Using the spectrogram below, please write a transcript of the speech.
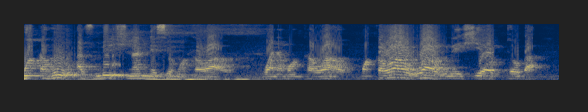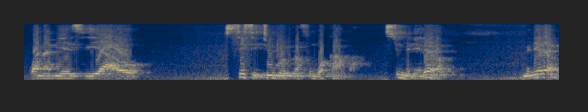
mwaka huu 2024 sio mwaka wao, wana mwaka wao. Mwaka wao wao unaishia Oktoba, wana miezi yao. Sisi tu ndio tunafungwa kamba, sio? Mmenielewa? Mmenielewa?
